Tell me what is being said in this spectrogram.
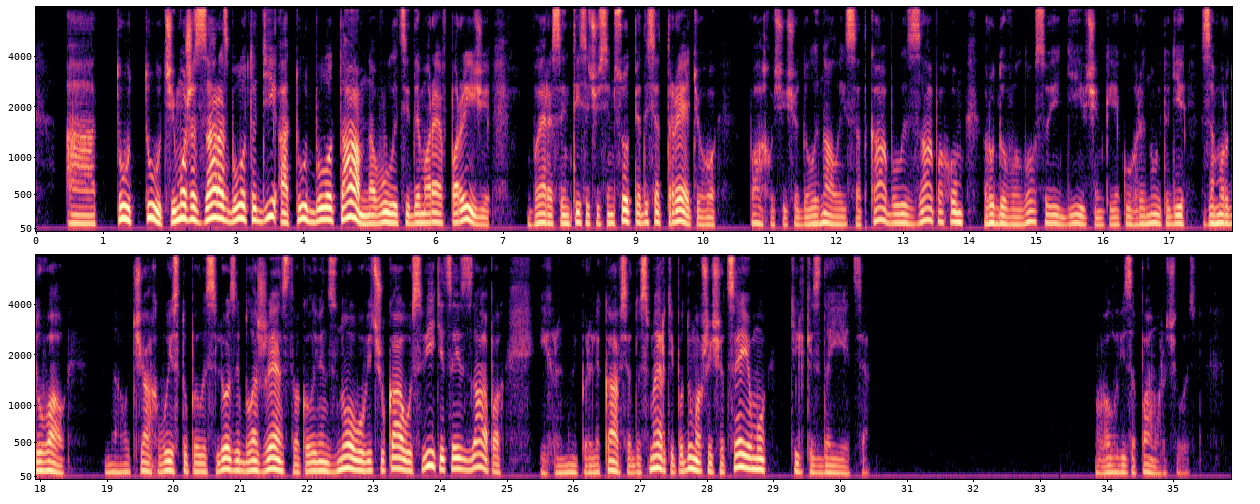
а тут, тут, чи, може, зараз було тоді, а тут було там, на вулиці Демаре в Парижі. Вересень 1753-го. Пахощі, що долинали із садка, були запахом рудоволосої дівчинки, яку Гринуй тоді замордував. На очах виступили сльози блаженства, коли він знову відшукав у світі цей запах, і Гринуй перелякався до смерті, подумавши, що це йому тільки здається. В голові запаморочилось.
